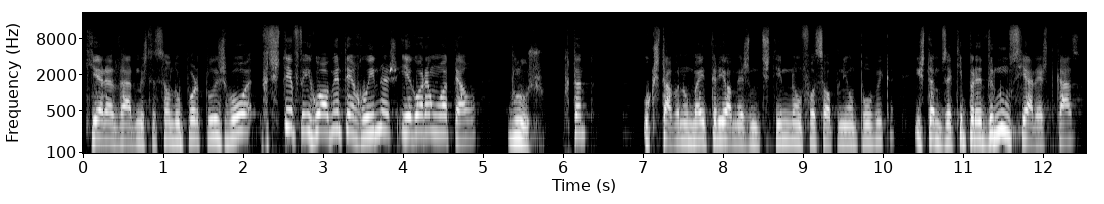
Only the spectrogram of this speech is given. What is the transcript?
que era da administração do Porto de Lisboa, esteve igualmente em ruínas e agora é um hotel de luxo. Portanto, o que estava no meio teria o mesmo destino, não fosse a opinião pública, e estamos aqui para denunciar este caso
